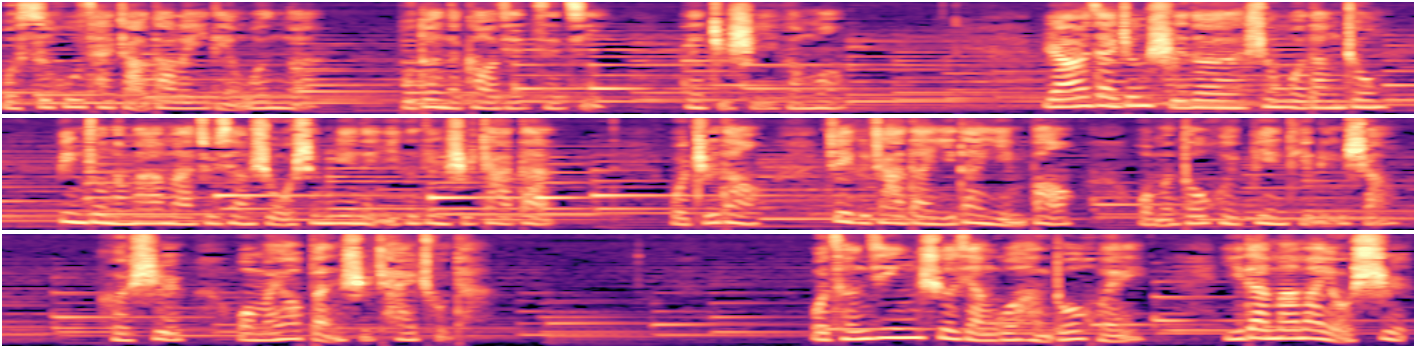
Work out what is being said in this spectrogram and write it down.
我似乎才找到了一点温暖，不断的告诫自己，那只是一个梦。然而在真实的生活当中，病重的妈妈就像是我身边的一个定时炸弹。我知道这个炸弹一旦引爆，我们都会遍体鳞伤。可是我没有本事拆除它。我曾经设想过很多回，一旦妈妈有事，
